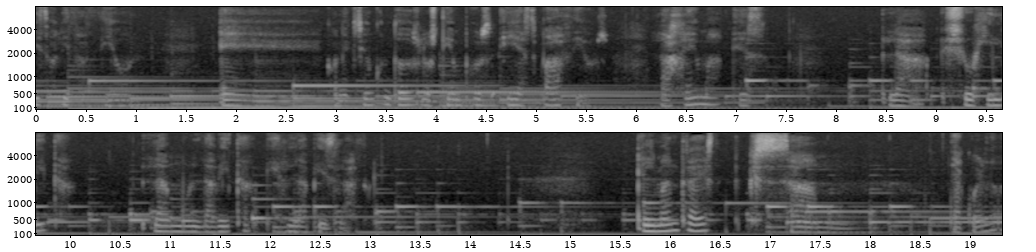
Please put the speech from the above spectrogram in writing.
visualización. Eh, con todos los tiempos y espacios. La gema es la shugilita, la moldavita y el lapislázuli. El mantra es Xam, ¿de acuerdo?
